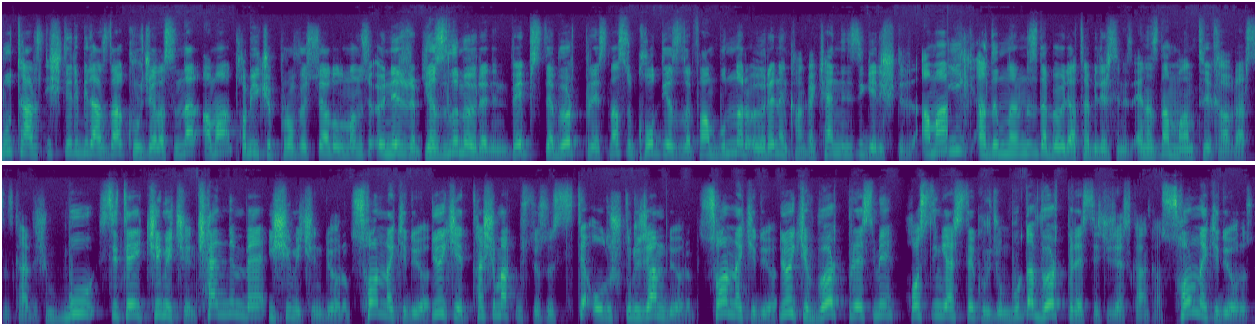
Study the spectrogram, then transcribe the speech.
bu tarz işleri biraz daha kurcalasınlar ama tabii ki profesyonel olmanızı öneririm. Yazılım öğrenin. Web site, WordPress nasıl kod yazılır falan bunları öğrenin kanka. Kendinizi geliştirin. Ama ilk adımlarınızı da böyle atabilirsiniz. En azından mantığı kavrarsınız kardeşim. Bu site kim için? Kendim ve işim için diyorum. Sonraki diyor. Diyor ki taşımak mı istiyorsun? Site oluşturacağım diyorum. Sonraki diyor. Diyor ki WordPress mi? Hostinger site kurucum. Burada WordPress seçeceğiz kanka. Sonraki diyoruz.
